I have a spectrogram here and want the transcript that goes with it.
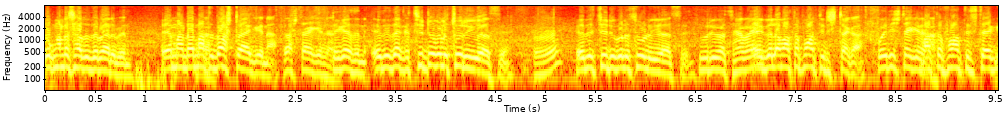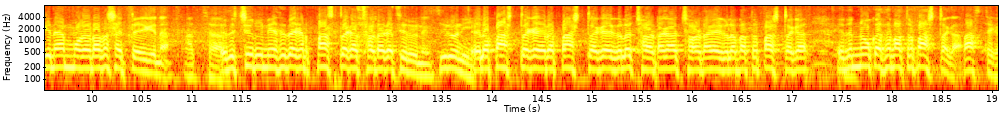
দোকানটা সাজাতে পারবেন। এই মালটা মাত্র দশ টাকা কেনা। দশ টাকা কিনা। ঠিক আছে? এদের দেখে চিটোগুলো চুরিও আছে। হ্যাঁ এদের চিটোগুলো চুরিও আছে। চুরি আছে হ্যাঁ ভাই। এগুলো মাত্র পঁয়ত্রিশ টাকা। পঁয়ত্রিশ টাকা মাত্র পঁয়ত্রিশ টাকা কিনা মোড়াটা ষাট টাকা কিনা। আচ্ছা। এদের চিরুনি আছে দেখেন পাঁচ টাকা ছ টাকা চিরুনি। চিরুনি। এগুলো পাঁচ টাকা এগুলো পাঁচ টাকা এগুলো ছ টাকা ছ টাকা এগুলো মাত্র পাঁচ টাকা। এদের নৌকা আছে মাত্র পাঁচ টাকা। পাঁচ টাকা।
